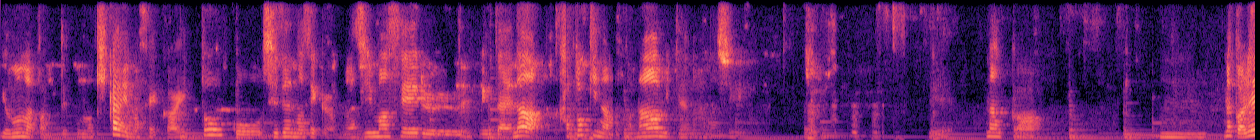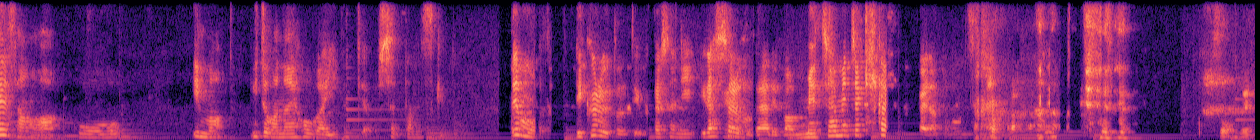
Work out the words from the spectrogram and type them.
世の中ってこの機械の世界とこう自然の世界をなじませるみたいな過渡期なのかなみたいな話。でなんかうんなんかレイさんはこう今意図がない方がいいっておっしゃったんですけど。でもリクルートっていう会社にいらっしゃるのであればめちゃめちゃ機械の世界だと思うんですよね。そうね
